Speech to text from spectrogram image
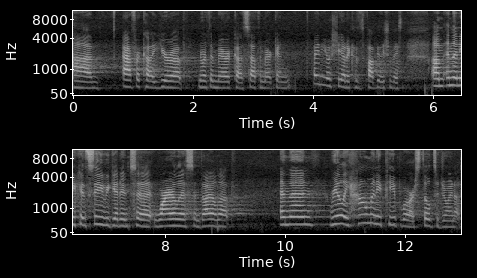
um, Africa, Europe, North America, South America, and tiny Oceania because it's population based. Um, and then you can see we get into wireless and dial up. And then really how many people are still to join us.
